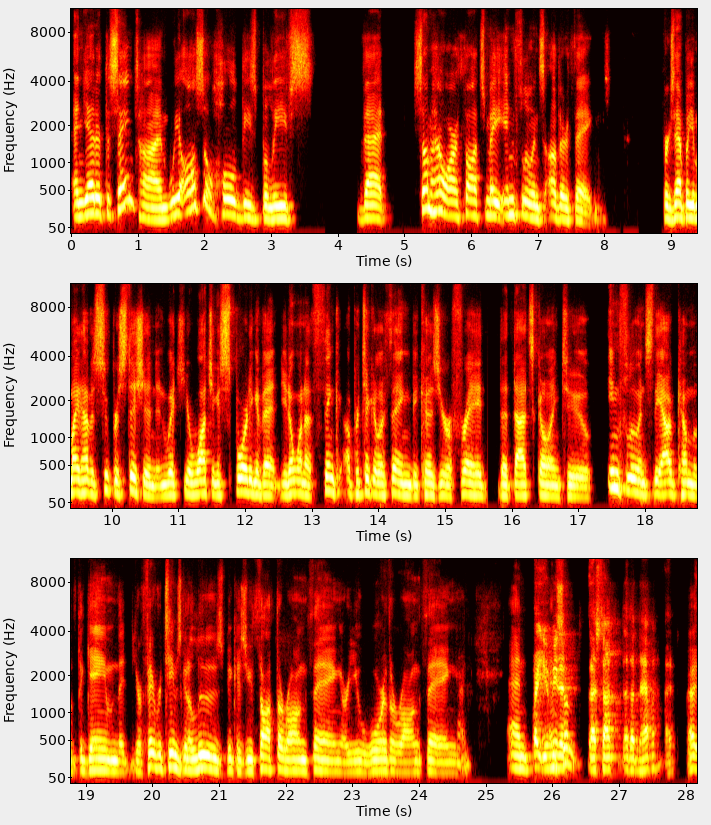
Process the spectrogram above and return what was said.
And yet at the same time, we also hold these beliefs that somehow our thoughts may influence other things. For example, you might have a superstition in which you're watching a sporting event. You don't want to think a particular thing because you're afraid that that's going to influence the outcome of the game, that your favorite team's going to lose because you thought the wrong thing or you wore the wrong thing. And Wait, you and mean some- it, that's not that doesn't happen? I, uh, I,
